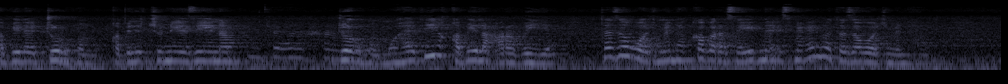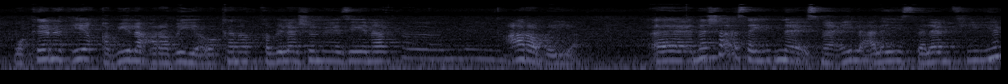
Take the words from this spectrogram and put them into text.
قبيلة جرهم قبيلة شنو يا زينب جرهم. وهذه قبيلة عربية. تزوج منها كبر سيدنا إسماعيل وتزوج منها. وكانت هي قبيلة عربية وكانت قبيلة شنو يا زينب؟ عربية. آه، نشأ سيدنا إسماعيل عليه السلام فيهم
